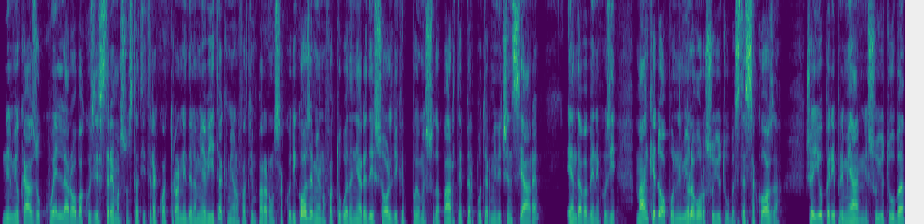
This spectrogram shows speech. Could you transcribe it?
Nel mio caso quella roba così estrema sono stati 3-4 anni della mia vita che mi hanno fatto imparare un sacco di cose, mi hanno fatto guadagnare dei soldi che poi ho messo da parte per potermi licenziare e andava bene così. Ma anche dopo, nel mio lavoro su YouTube, stessa cosa. Cioè io per i primi anni su YouTube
